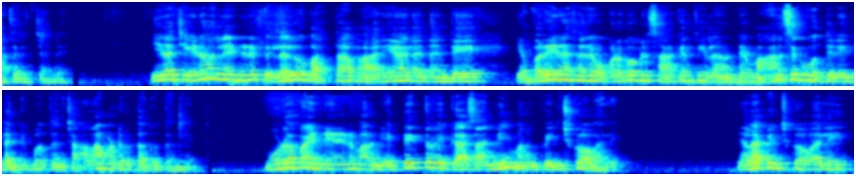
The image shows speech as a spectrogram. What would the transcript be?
ఆచరించండి. ఇలా చేయడం వల్ల ఏంటంటే పిల్లలు భర్త భార్య లేదంటే ఎవరైనా సరే ఒకరికొకరు సహకరించి ఇలా ఉంటే మానసిక ఒత్తిడి తగ్గిపోతుంది చాలా మటుకు తగ్గుతుంది. మూడో పాయింట్ ఏంటంటే మన వ్యక్తిత్వ వికాసాన్ని మనం పెంచుకోవాలి. ఎలా పెంచుకోవాలి?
